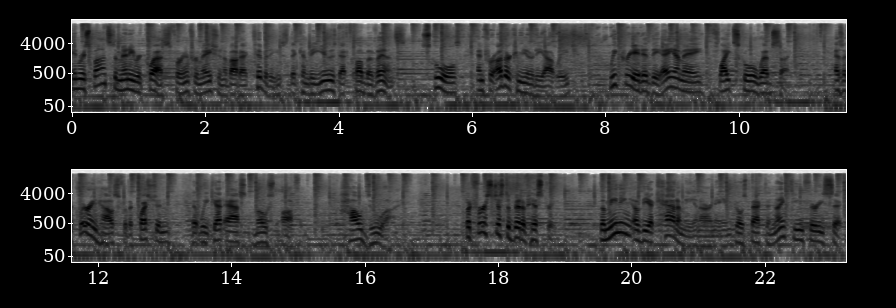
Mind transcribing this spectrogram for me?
In response to many requests for information about activities that can be used at club events, schools, and for other community outreach, we created the AMA Flight School website as a clearinghouse for the question that we get asked most often, how do I? But first, just a bit of history. The meaning of the Academy in our name goes back to 1936,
